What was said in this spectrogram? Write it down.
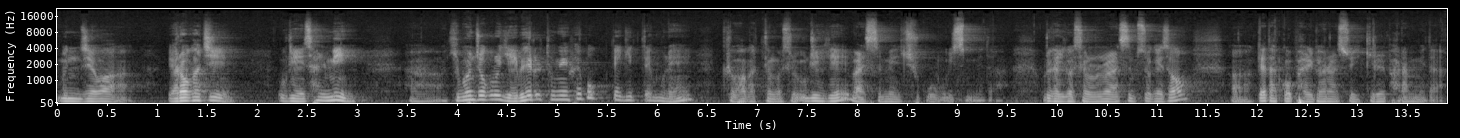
문제와 여러 가지 우리의 삶이 아, 기본적으로 예배를 통해 회복되기 때문에 그와 같은 것을 우리에게 말씀해 주고 있습니다. 우리가 이것을 오늘 말씀 속에서 어, 깨닫고 발견할 수 있기를 바랍니다.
